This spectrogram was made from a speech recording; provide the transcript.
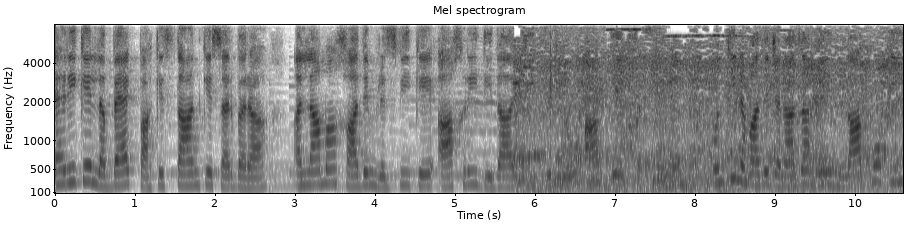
तहरीक लब्बैक पाकिस्तान के सरबरा अल्लामा खादिम रिजवी के आखिरी दीदार की वीडियो आप देख सकते हैं। उनकी नमाज़ जनाजा में लाखों की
